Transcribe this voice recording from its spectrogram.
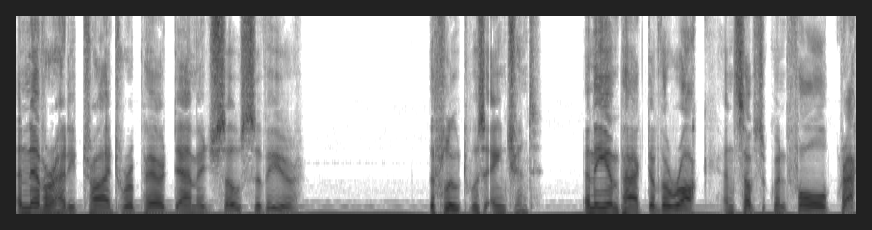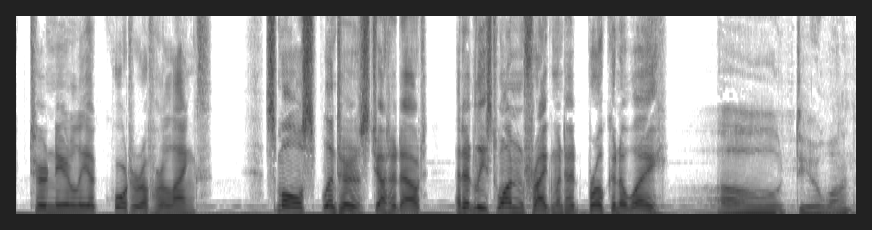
and never had he tried to repair damage so severe. The flute was ancient, and the impact of the rock and subsequent fall cracked her nearly a quarter of her length. Small splinters jutted out, and at least one fragment had broken away. Oh, dear one.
